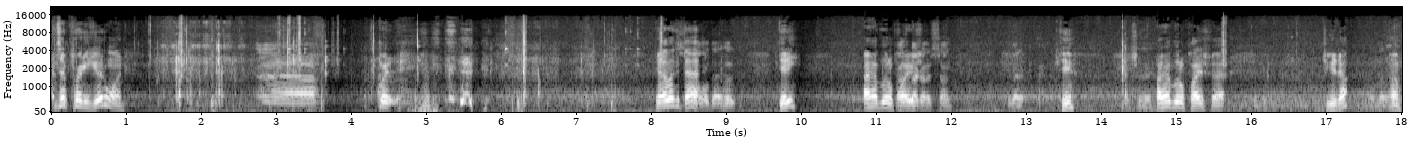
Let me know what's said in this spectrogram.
That's a pretty good one. Uh, Wait. yeah, look at that. Swallowed that hook. Did he? I have little it's back on his tongue. I got it. Do you? That's right. I have little pliers for that. Did you get it out? Oh.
